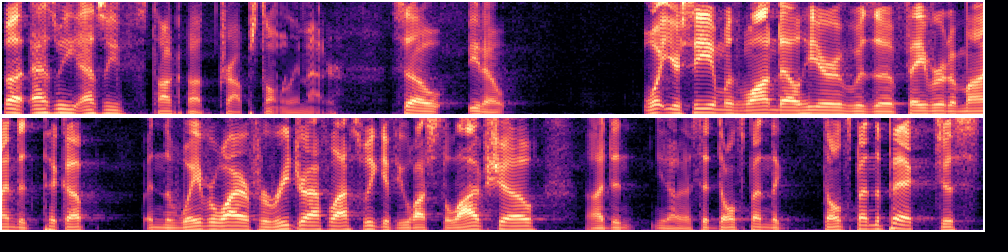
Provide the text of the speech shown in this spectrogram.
But as we as we've talked about, drops don't really matter. So, you know, what you're seeing with Wan'Dale here was a favorite of mine to pick up in the waiver wire for redraft last week. If you watched the live show, I didn't, you know, I said don't spend the don't spend the pick, just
